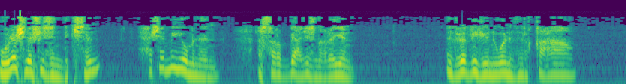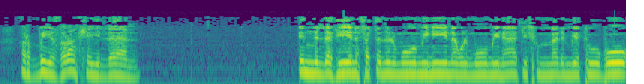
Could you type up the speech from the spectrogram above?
ولاش لاش زندكسن حاشا ميومنن أسربي عجز نغرين. ذبابي جنوان ذي القاعة ربي يضران خيلان إن الذين فتنوا المؤمنين والمؤمنات ثم لم يتوبوا.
